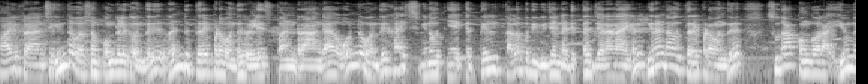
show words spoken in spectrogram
ஹாய் ஃப்ரான்ஸ் இந்த வருஷம் பொங்கலுக்கு வந்து ரெண்டு திரைப்படம் வந்து ரிலீஸ் பண்ணுறாங்க ஒன்று வந்து ஹைச் வினோத் இயக்கத்தில் தளபதி விஜய் நடித்த ஜனநாயகன். இரண்டாவது திரைப்படம் வந்து சுதா கொங்கோரா. இவங்க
